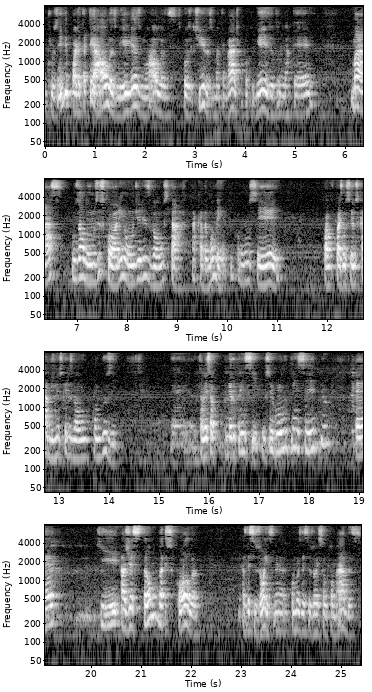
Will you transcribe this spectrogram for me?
inclusive pode até ter aulas mesmo, aulas expositivas de matemática, português e outras matérias, mas os alunos escolhem onde eles vão estar a cada momento, como vão ser, quais vão ser os caminhos que eles vão conduzir. Então esse é o primeiro princípio. O segundo princípio é que a gestão da escola, as decisões, né, como as decisões são tomadas,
